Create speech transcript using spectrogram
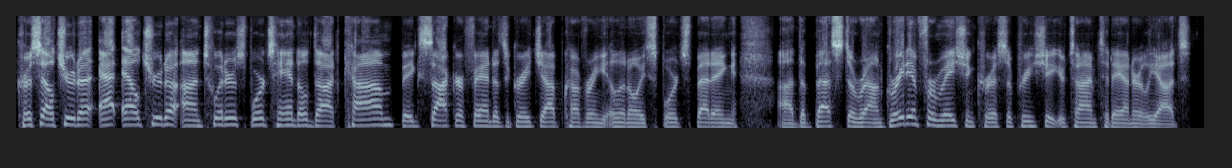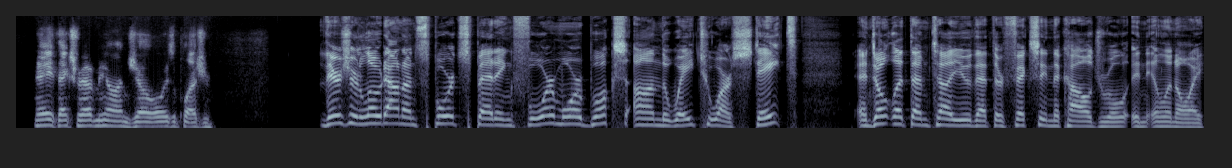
Chris Altruda at Altruda on Twitter, sportshandle.com. Big soccer fan, does a great job covering Illinois sports betting, uh, the best around. Great information, Chris. Appreciate your time today on Early Odds. Hey, thanks for having me on, Joe. Always a pleasure. There's your lowdown on sports betting. Four more books on the way to our state. And don't let them tell you that they're fixing the college rule in Illinois.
